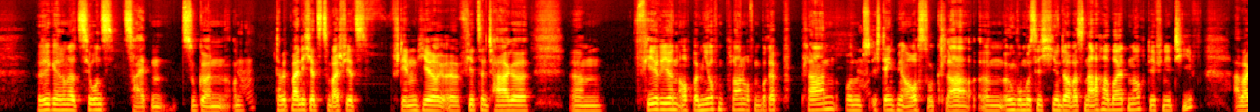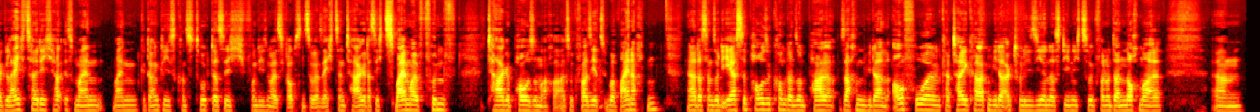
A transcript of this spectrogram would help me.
Regenerationszeiten zu gönnen. Und Mhm. damit meine ich jetzt zum Beispiel jetzt stehen hier, äh, 14 Tage, ähm, Ferien auch bei mir aufm Plan, aufm Rep-Plan und ich denke mir auch so: „Klar, ähm, irgendwo muss ich hier und da was nacharbeiten noch, definitiv.“ Aber gleichzeitig ist mein mein gedankliches Konstrukt, dass ich von diesen ich glaube, es sind sogar 16 Tage, dass ich zweimal 5 Tage Pause mache. Also, quasi jetzt über Weihnachten, ja, dass dann so die 1. Pause kommt, dann so 'n paar Sachen wieder aufholen, Karteikarten wieder aktualisieren, dass die nicht zurückfallen und dann noch mal, ähm,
